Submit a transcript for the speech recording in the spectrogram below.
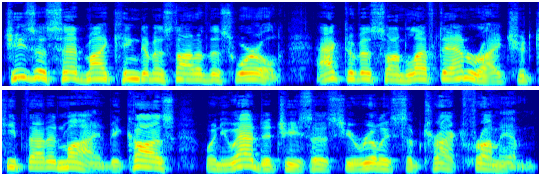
Jesus said, My kingdom is not of this world. Activists on left and right should keep that in mind because when you add to Jesus, you really subtract from him.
